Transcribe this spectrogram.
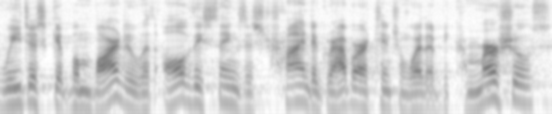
we just get bombarded with all of these things that's trying to grab our attention, whether it be commercials,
